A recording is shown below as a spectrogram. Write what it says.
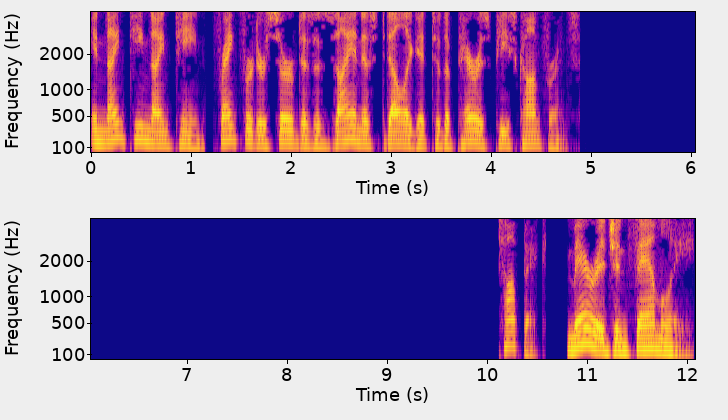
In 1919, Frankfurter served as a Zionist delegate to the Paris Peace Conference. Marriage and family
